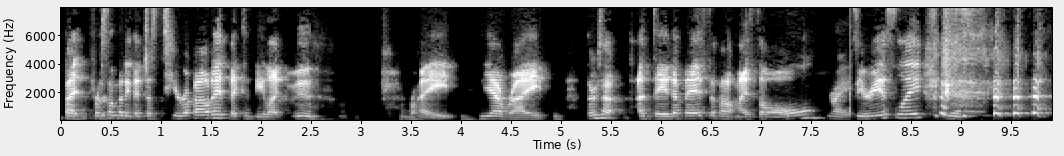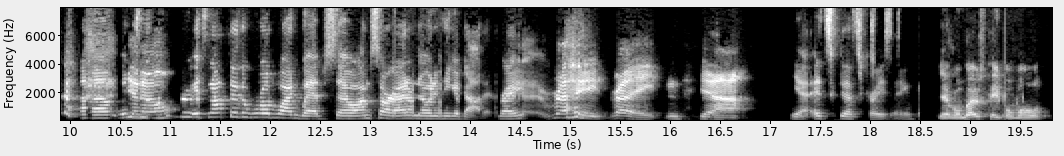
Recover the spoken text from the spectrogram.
But for somebody that just hear about it, they could be like, Right. Yeah, right. There's a, a database about my soul. Right. Seriously? Yeah. Uh, You know? not through, it's not through the World Wide Web, so I'm sorry, I don't know anything about it. Right? right, right. Yeah. Yeah, it's that's crazy. Yeah, well, most people won't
